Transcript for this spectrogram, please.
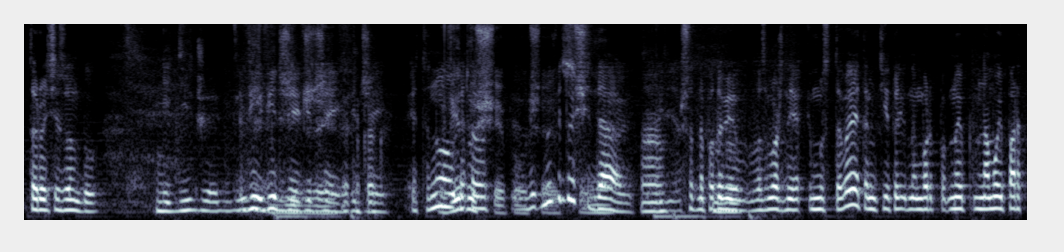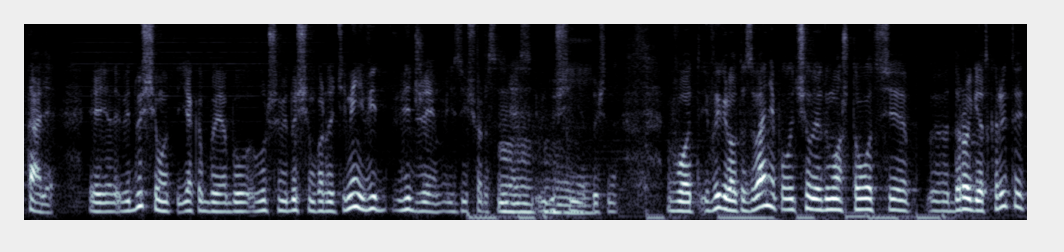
второй сезон был. Не диджей, Ви- Виджей, Виджей. виджей, Это виджей. как? Это, ну, это Ведущий, вот, ви- получается, Ну, ведущий, да. да. А. Что-то наподобие, Мгм. возможно, Муз-ТВ, там типа на, мор- на, мой портале. э, Ведущим, вот, якобы я был лучшим ведущим города Тюмени, вид, виджеем, еще раз извиняюсь, Мгм, ведущий нет точно. Вот, и выиграл это звание, получил, я думал, что вот все э, дороги открыты,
